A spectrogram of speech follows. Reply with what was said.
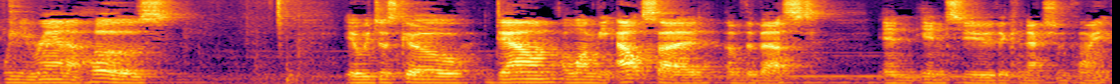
when you ran a hose, it would just go down along the outside of the vest and into the connection point.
